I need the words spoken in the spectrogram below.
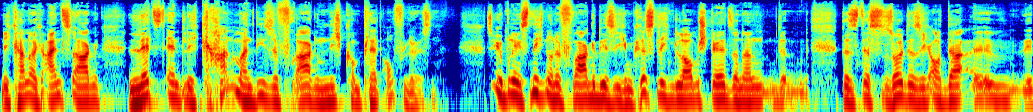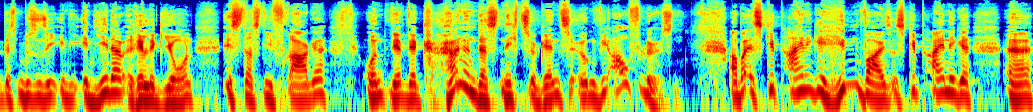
Und ich kann euch eins sagen, letztendlich kann man diese Fragen nicht komplett auflösen. Das ist übrigens nicht nur eine Frage, die sich im christlichen Glauben stellt, sondern das, das sollte sich auch da, äh, das müssen Sie in, in jeder Religion ist das die Frage. Und wir, wir können das nicht zur Gänze irgendwie auflösen. Aber es gibt einige Hinweise, es gibt einige äh,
